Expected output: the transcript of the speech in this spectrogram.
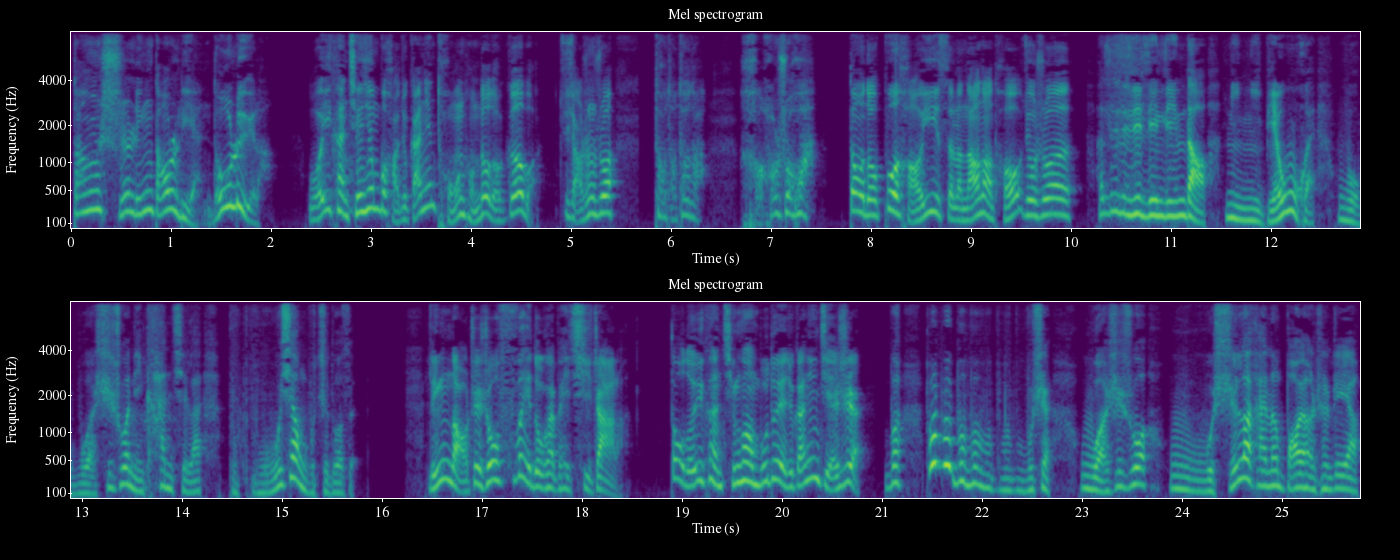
当时领导脸都绿了。我一看情形不好，就赶紧捅了捅豆豆胳膊，就小声说：“豆豆，豆豆，好好说话。”豆豆不好意思了，挠挠头，就说：“领领领领导，你你别误会，我我是说你看起来不不像五十多岁。”领导这时候肺都快被气炸了。豆豆一看情况不对，就赶紧解释：“不不不不不不不不不是，我是说五十了还能保养成这样，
